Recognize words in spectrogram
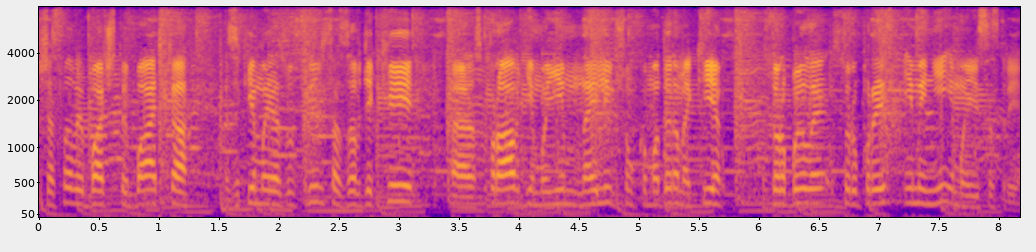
Щасливий бачити батька, з яким я зустрівся завдяки е, справді моїм найліпшим командирам, які зробили сюрприз і мені, і моїй сестрі.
